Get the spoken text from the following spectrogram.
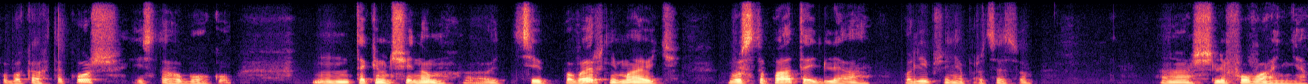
по боках також і з того боку. Таким чином, е, ці поверхні мають виступати для поліпшення процесу е, шліфування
